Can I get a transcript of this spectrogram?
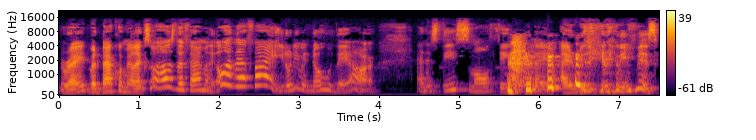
Right? But back home you're like so how's the family? Oh they're fine. You don't even know who they are. And it's these small things that I, I really really miss.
